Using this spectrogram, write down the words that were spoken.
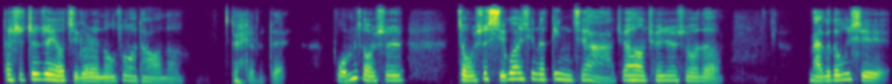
但是真正有几个人能做到呢？对对不对？我们总是总是习惯性的定价，就像圈圈说的，买个东西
